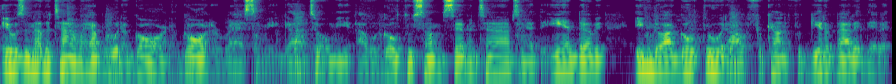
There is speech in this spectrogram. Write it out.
it was another time what happened with a guard, a guard harassing me. God told me I would go through something seven times, and at the end of it, even though I go through it, I would for, kind of forget about it. That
